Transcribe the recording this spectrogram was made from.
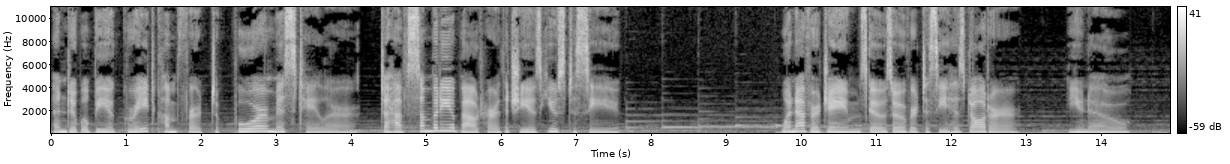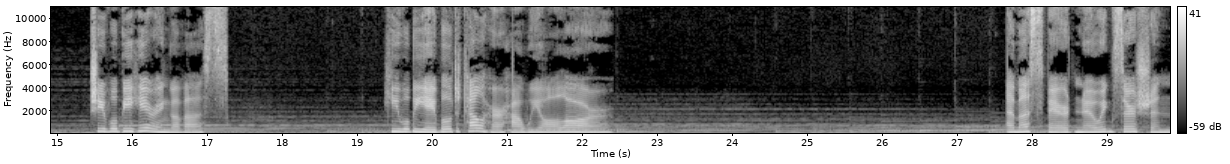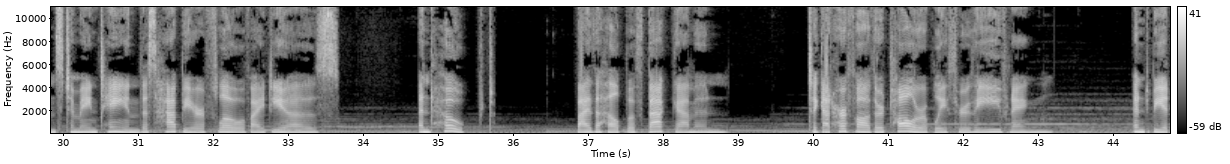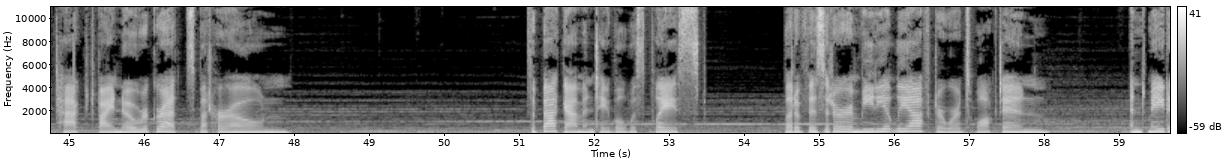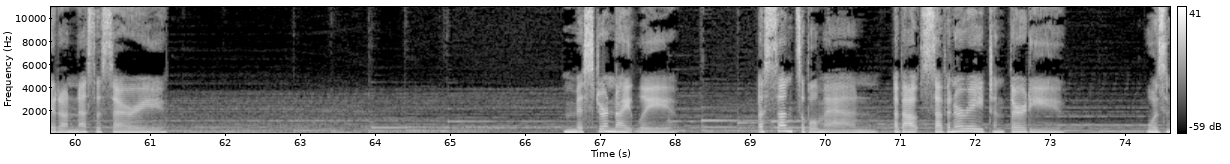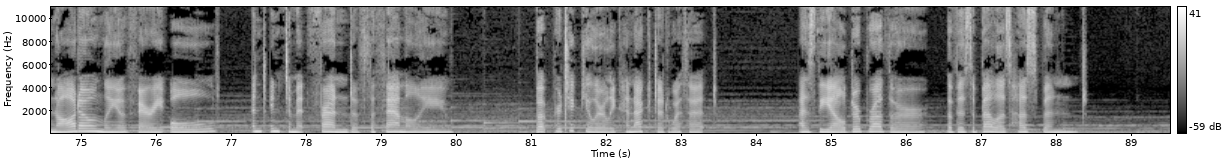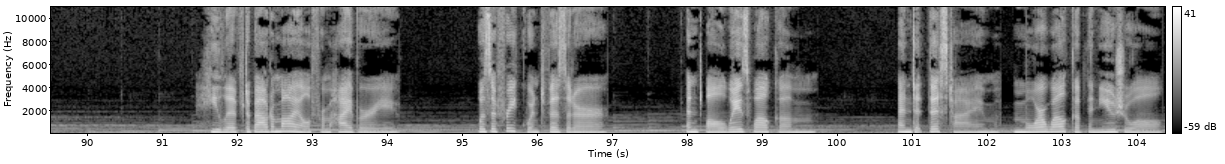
and it will be a great comfort to poor Miss Taylor to have somebody about her that she is used to see. Whenever James goes over to see his daughter, you know, she will be hearing of us. He will be able to tell her how we all are. Emma spared no exertions to maintain this happier flow of ideas, and hoped, by the help of backgammon, to get her father tolerably through the evening, and be attacked by no regrets but her own. The backgammon table was placed but a visitor immediately afterwards walked in and made it unnecessary. Mr. Knightley, a sensible man, about seven or eight and thirty, was not only a very old and intimate friend of the family, but particularly connected with it as the elder brother of Isabella's husband. He lived about a mile from Highbury, was a frequent visitor, and always welcome, and at this time more welcome than usual,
